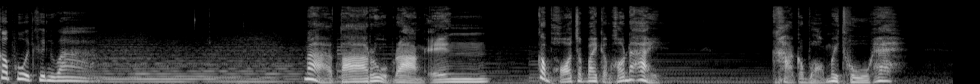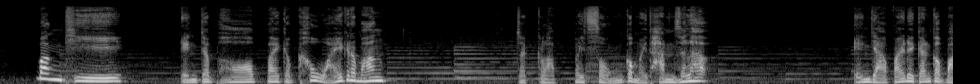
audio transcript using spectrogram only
ก็พูดขึ้นว่า หน้าตารูปร่างเอง ก็พอจะไปกับเขาได้ ข้าก็บอกไม่ถูกแค่บางทีเองจะพอไปกับเขาไหวกระมัง จะกลับไปส่งก็ไม่ทันซะแล้ว เองอยากไปด้วยกันก็ไป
